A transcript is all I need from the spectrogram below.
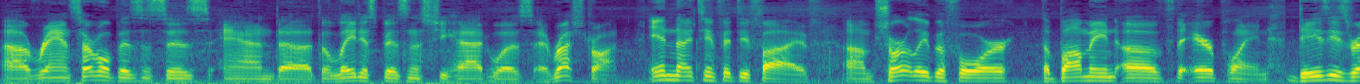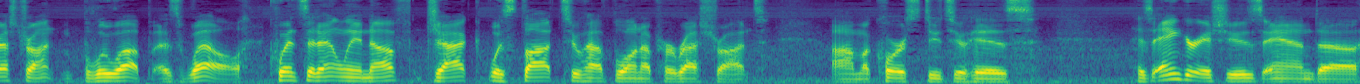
uh, ran several businesses and uh, the latest business she had was a restaurant. In 1955, um, shortly before the bombing of the airplane, Daisy's restaurant blew up as well. Coincidentally enough, Jack was thought to have blown up her restaurant. Um, of course, due to his his anger issues and uh,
